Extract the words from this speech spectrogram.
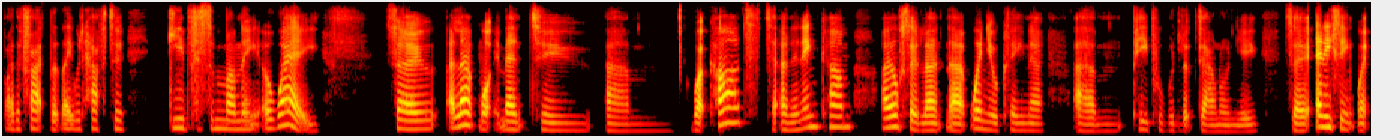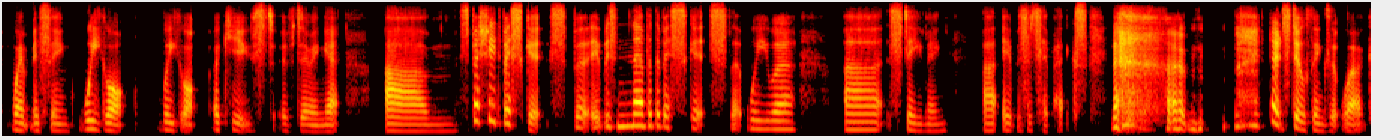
by the fact that they would have to give some money away. So I learnt what it meant to um, work hard to earn an income. I also learnt that when you're cleaner, um, people would look down on you. So anything went, went missing, we got we got accused of doing it, um, especially the biscuits. But it was never the biscuits that we were uh, stealing. uh, it was a Tipp-Ex. um, don't steal things at work.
